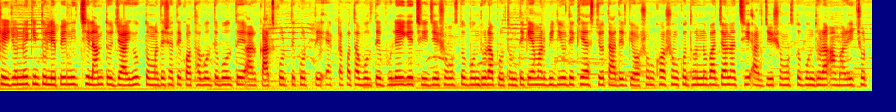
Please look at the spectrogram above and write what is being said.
সেই জন্যই কিন্তু লেপে নিচ্ছিলাম। তো যাই হোক, তোমাদের সাথে কথা বলতে বলতে আর কাজ করতে করতে একটা কথা বলতে ভুলেই গেছি। যে সমস্ত বন্ধুরা প্রথম থেকে আমার ভিডিও দেখে আসছো, তাদেরকে অসংখ্য অসংখ্য ধন্যবাদ জানাচ্ছি। আর যে সমস্ত বন্ধুরা আমার এই ছোট্ট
